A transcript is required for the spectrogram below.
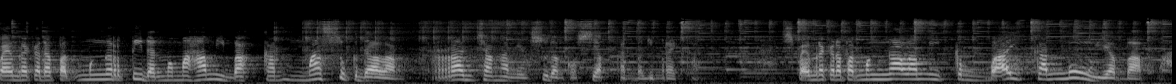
Supaya mereka dapat mengerti dan memahami bahkan masuk ke dalam rancangan yang sudah Engkau siapkan bagi mereka. Supaya mereka dapat mengalami kebaikan-Mu ya Bapa.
